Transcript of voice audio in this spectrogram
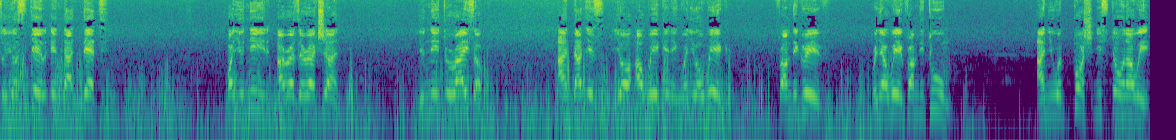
So you're still in that debt. But you need a resurrection. You need to rise up. And that is your awakening. When you awake from the grave, when you awake from the tomb, and you will push the stone away,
